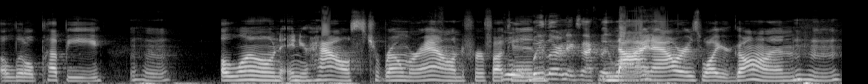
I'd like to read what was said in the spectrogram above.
a little puppy Mm-hmm. Alone in your house to roam around for fucking well, we learn exactly nine why. Mm-hmm. hours while you're gone.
